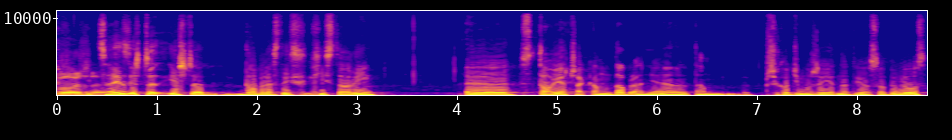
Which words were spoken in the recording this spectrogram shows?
Boże. I co jest jeszcze, jeszcze dobre z tej historii? Yy, stoję, czekam, dobra, nie? Tam przychodzi może jedna, dwie osoby, luz,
